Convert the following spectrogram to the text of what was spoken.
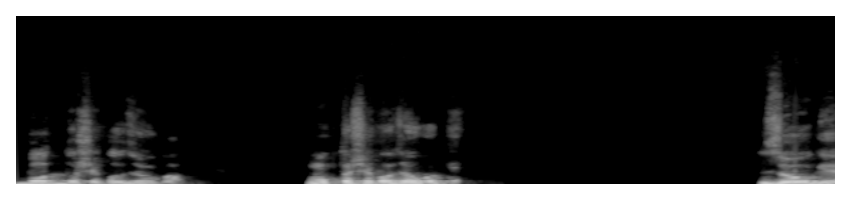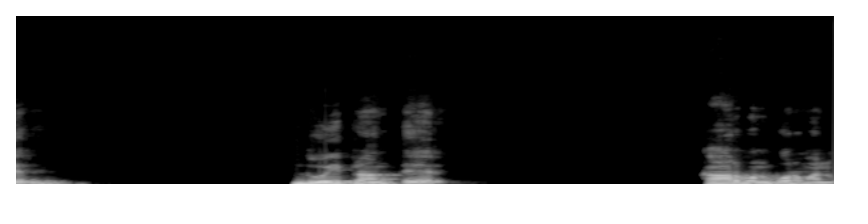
বদ্ধ শেকল যৌগ। মুক্ত শেকল যৌগ কি যৌগের দুই প্রান্তের কার্বন পরমাণু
